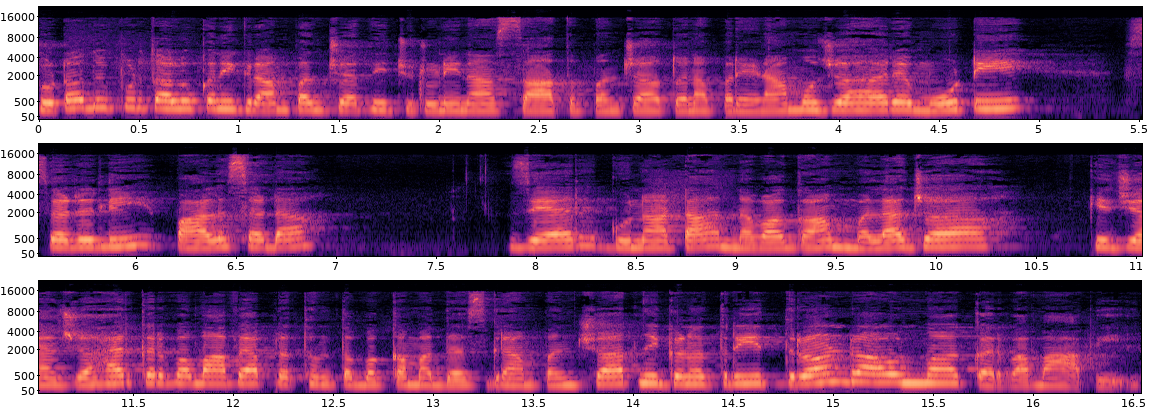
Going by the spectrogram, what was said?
છોટાઉદેપુર તાલુકાની ગ્રામ પંચાયતની ચૂંટણીના સાત પંચાયતોના પરિણામો જાહેર. મોટી સડલી, પાલસડા, ઝેર, ગુનાટા, નવાગામ, મલાજા કે જ્યાં જાહેર કરવામાં આવ્યા. પ્રથમ તબક્કામાં દસ ગ્રામ પંચાયતની ગણતરી ત્રણ રાઉન્ડમાં કરવામાં આવી.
